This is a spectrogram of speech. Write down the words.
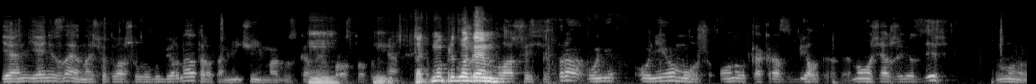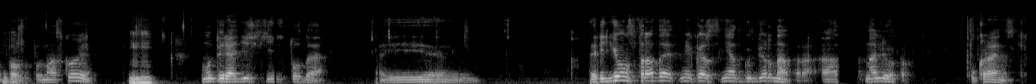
я, я не знаю насчет вашего губернатора, там ничего не могу сказать. Мгм. Просто вот у меня Так мы предлагаем... младшая сестра, у, не- у нее муж, он вот как раз с Белгорода. Ну, он сейчас живет здесь, ну, тоже в Подмосковье, Мгм. ну, периодически ездит туда. И регион страдает, мне кажется, не от губернатора, а от налетов украинских.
